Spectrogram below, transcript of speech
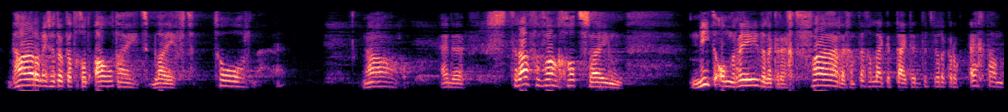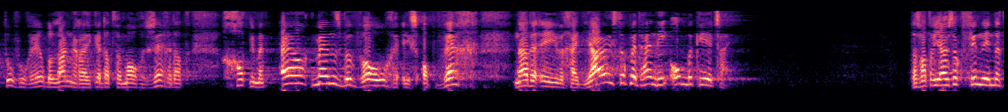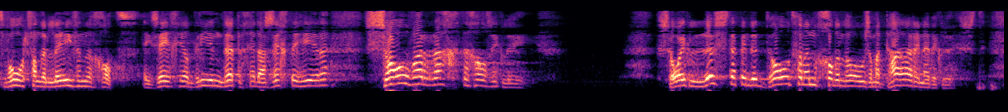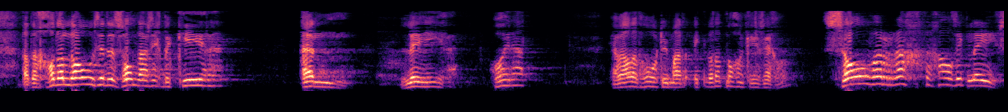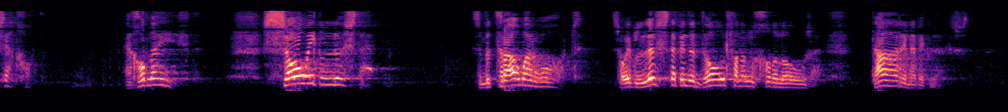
daarom is het ook dat God altijd blijft toornen. Nou, de straffen van God zijn niet onredelijk, rechtvaardig en tegelijkertijd, en dit wil ik er ook echt aan toevoegen, heel belangrijk, dat we mogen zeggen dat God nu met elk mens bewogen is op weg naar de eeuwigheid. Juist ook met hen die onbekeerd zijn. Dat is wat we juist ook vinden in het woord van de levende God. Ezekiel 33, hè, daar zegt de Heer, zo waarachtig als ik leef. Zo ik lust heb in de dood van een goddeloze, maar daarin heb ik lust. Dat de goddeloze, de zondaar zich bekeren en leven. Hoor je dat? Jawel, dat hoort u, maar ik wil dat nog een keer zeggen hoor. Zo waarachtig als ik leef, zegt God. En God leeft. Zo ik lust heb. Het is een betrouwbaar woord. Zo ik lust heb in de dood van een goddeloze. Daarin heb ik lust.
